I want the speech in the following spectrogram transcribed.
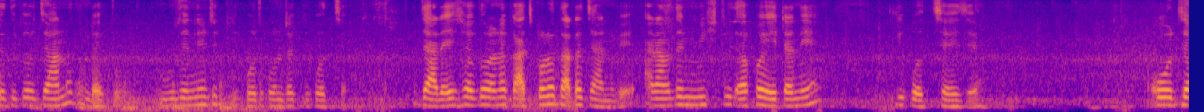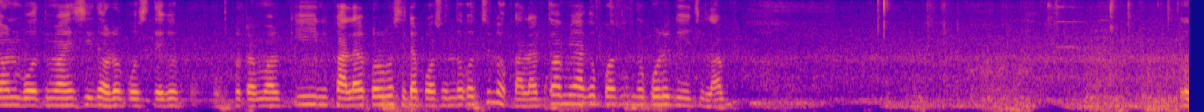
যদি কেউ জানো, তোমরা একটু বুঝে নিও যে কী কোনটা কী করছে। যারা এইসব ধরনের কাজ করো তারা জানবে। আর আমাদের মিষ্টু দেখো এটা নিয়ে কী করছে এই যে। ওর যেমন বদমাইশি ধরো বসে থেকে কুটকুট আমার কী কালার করব সেটা পছন্দ করছিল? কালার তো আমি আগে পছন্দ করে নিয়েছিলাম। তো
